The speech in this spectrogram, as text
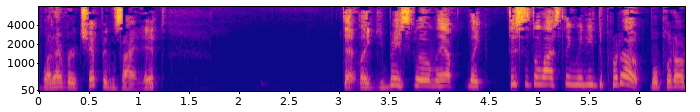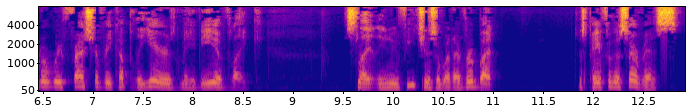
whatever chip inside it. That like you basically only have like this is the last thing we need to put out. We'll put out a refresh every couple of years maybe of like slightly new features or whatever, but just pay for the service.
